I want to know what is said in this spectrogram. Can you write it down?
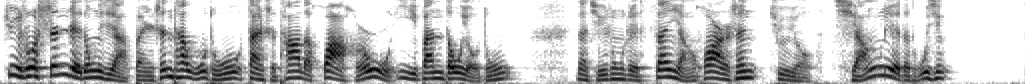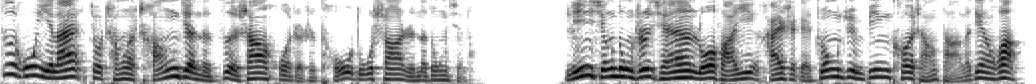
据说砷这东西啊，本身它无毒，但是它的化合物一般都有毒。那其中这三氧化二砷具有强烈的毒性，自古以来就成了常见的自杀或者是投毒杀人的东西了。临行动之前，罗法医还是给庄俊斌科长打了电话，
